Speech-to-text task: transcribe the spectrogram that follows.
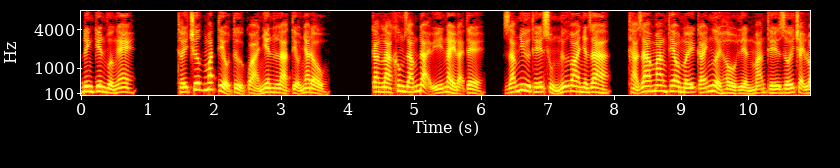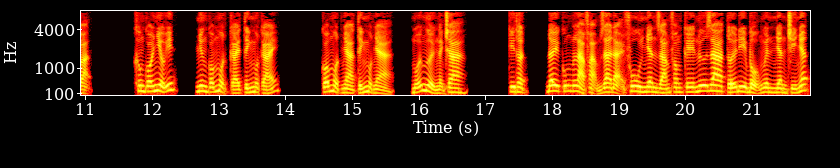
Đinh kiên vừa nghe, thấy trước mắt tiểu tử quả nhiên là tiểu nha đầu. Càng là không dám đại ý này đại tề, dám như thế sủng nữ hoa nhân ra, thả ra mang theo mấy cái người hầu liền mãn thế giới chạy loạn. Không có nhiều ít, nhưng có một cái tính một cái. Có một nhà tính một nhà, mỗi người ngạnh cha. Kỳ thật, đây cũng là phạm gia đại phu nhân dám phong kế nữ ra tới đi bộ nguyên nhân trí nhất.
